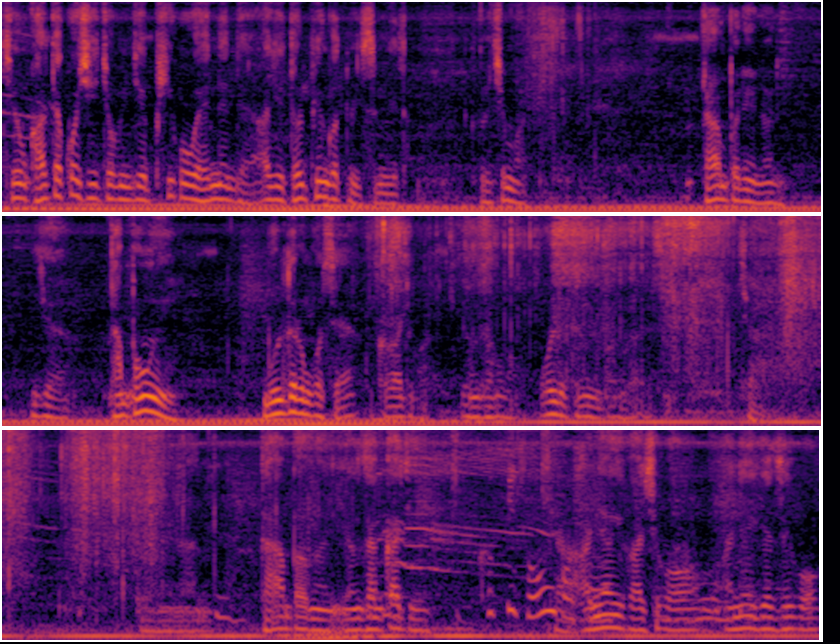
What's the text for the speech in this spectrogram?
지금 갈대꽃이 좀 이제 피고 했는데 아직 덜 핀 것도 있습니다. 그렇지만 다음번에는 이제 단풍이 물들은 곳에 가가지고 영상을 올려드리는 걸로 하겠습니다. 자, 그러면 다음번 영상까지 자. 안녕히 가시고 안녕히 계시고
